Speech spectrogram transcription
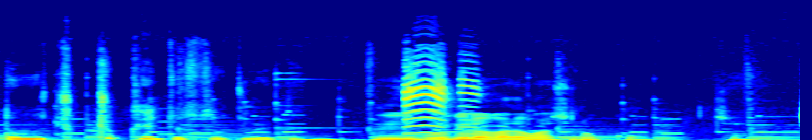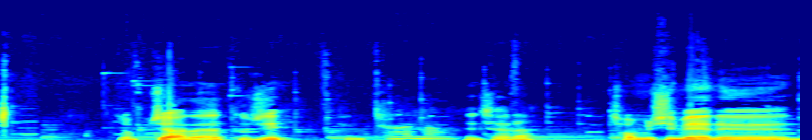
너무 축축해졌어 둘 다 근데 일부러 내려가려고 할 순 없고. 자, 좁지 않아요, 뚜지? 괜찮아 괜찮아? 점심에는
